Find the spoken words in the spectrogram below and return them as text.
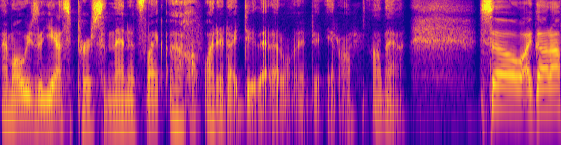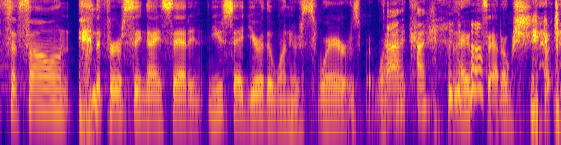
I'm always a yes person. Then it's like, oh, why did I do that? I don't want to do, you know, all that. So I got off the phone, and the first thing I said, and you said you're the one who swears, but when I, I, I, I said, "Oh shit,"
